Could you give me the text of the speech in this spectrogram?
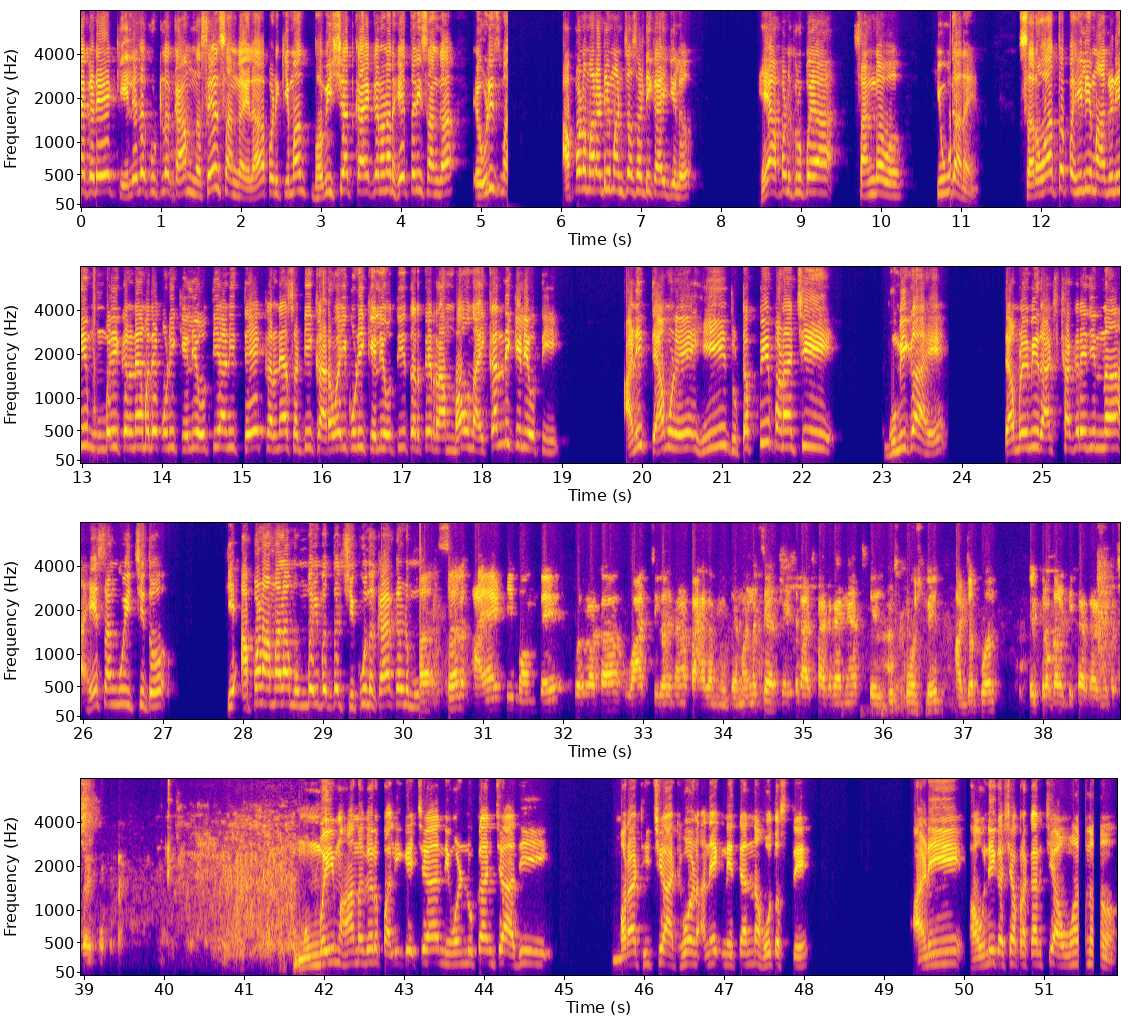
आपल्याकडे केलेलं कुठलं काम नसेल सांगायला पण किमान भविष्यात काय करणार हे तरी सांगा एवढीच आपण मराठी माणसासाठी काय केलं? हे आपण कृपया सांगावं किंवा नाही. सर्वात पहिली मागणी मुंबई करण्यामध्ये कोणी केली होती आणि ते करण्यासाठी कारवाई कोणी केली होती तर ते रामभाऊ नाईकांनी केली होती. आणि त्यामुळे ही दुटप्पीपणाची भूमिका आहे. त्यामुळे मी राज ठाकरेजींना हे सांगू इच्छितो की आपण आम्हाला मुंबईबद्दल शिकू नका कारण sir I I T Bombay वरून आता वाद चिघळताना पाहायला मिळतोय. मनसे अध्यक्ष राज ठाकरे यांनी आज फेसबुक पोस्ट भाजपवर एक प्रकारे टीका करण्याचा प्रयत्न केला. मुंबई महानगरपालिकेच्या निवडणुकांच्या आधी मराठीची आठवण अनेक नेत्यांना होत असते. आणि भावनिक अशा प्रकारची आव्हानं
